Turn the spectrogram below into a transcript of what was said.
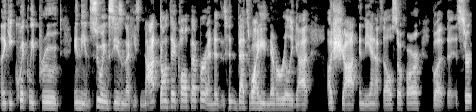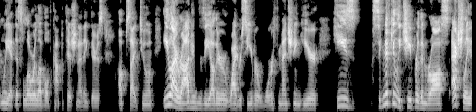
I think he quickly proved in the ensuing season that he's not Daunte Culpepper, and that's why he never really got a shot in the NFL so far. But uh, certainly at this lower level of competition, I think there's upside to him. Eli Rogers is the other wide receiver worth mentioning here. He's significantly cheaper than Ross. Actually,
